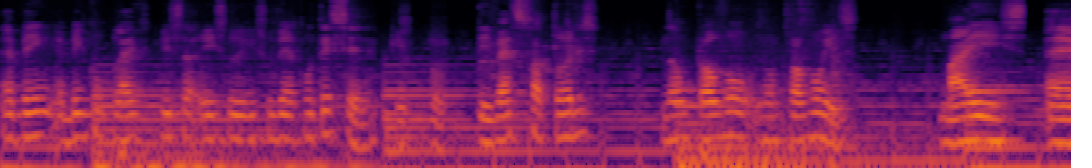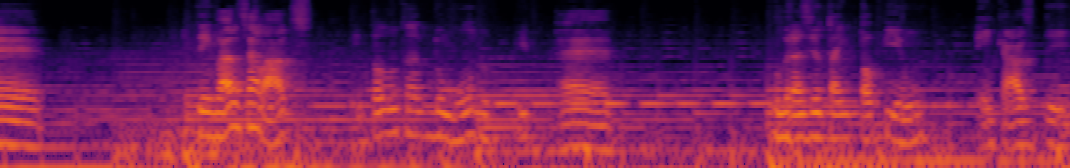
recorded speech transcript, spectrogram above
é bem, é bem complexo que isso, isso, isso vem acontecer, né? Porque diversos fatores não provam, não provam isso. Mas é, tem vários relatos em todo canto do mundo. E, é, o Brasil está em top 1 em caso de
